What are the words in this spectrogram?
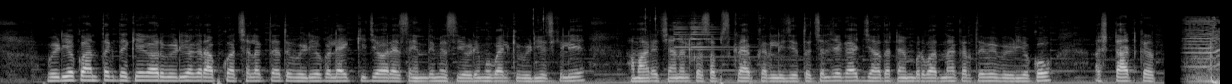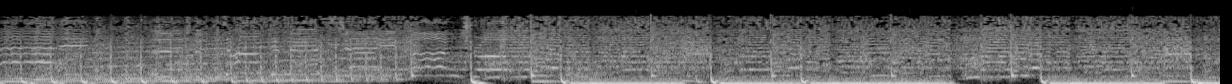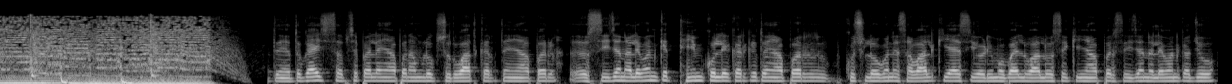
वीडियो को अंत तक देखिएगा और वीडियो अगर आपको अच्छा लगता है तो वीडियो को लाइक कीजिए और ऐसे हिंदी में सीओडी मोबाइल की वीडियोज़ के लिए हमारे चैनल को सब्सक्राइब कर लीजिए। तो चलिए गाइज़ ज़्यादा टाइम बर्बाद ना करते हुए वीडियो को स्टार्ट करते हैं। तो गाइज़ सबसे पहले यहाँ पर हम लोग शुरुआत करते हैं। यहाँ पर सीज़न अलेवन के थीम को लेकर के तो यहाँ पर कुछ लोगों ने सवाल किया है सी मोबाइल वालों से कि यहाँ पर सीज़न अलेवन का जो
